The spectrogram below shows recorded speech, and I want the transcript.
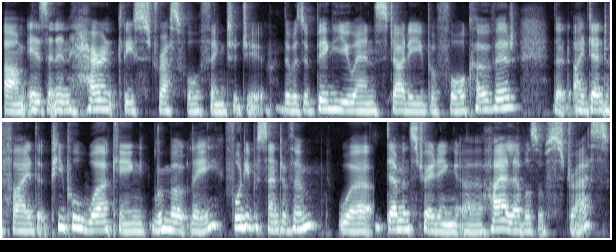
um, is an inherently stressful thing to do. There was a big UN study before COVID that identified that people working remotely, 40% of them were demonstrating uh, higher levels of stress,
